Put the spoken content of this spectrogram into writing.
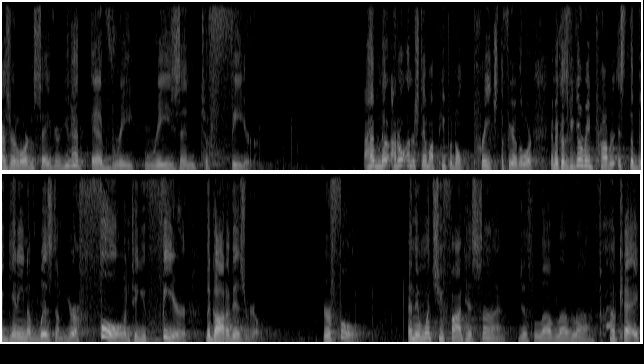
as your Lord and Savior, you have every reason to fear. I, have no, I don't understand why people don't preach the fear of the Lord. And because if you go read Proverbs, it's the beginning of wisdom. You're a fool until you fear the God of Israel. You're fool. And then once you find his son, just love, love, love. Okay?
